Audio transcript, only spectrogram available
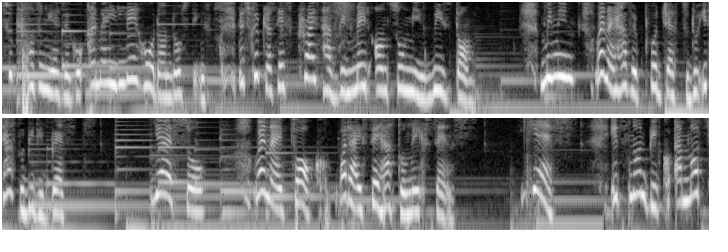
2000 years ago and I lay hold on those things. The scripture says, Christ has been made unto me wisdom. Meaning, when I have a project to do, it has to be the best. Yes, so when I talk, what I say has to make sense. Yes, it's not because I'm not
